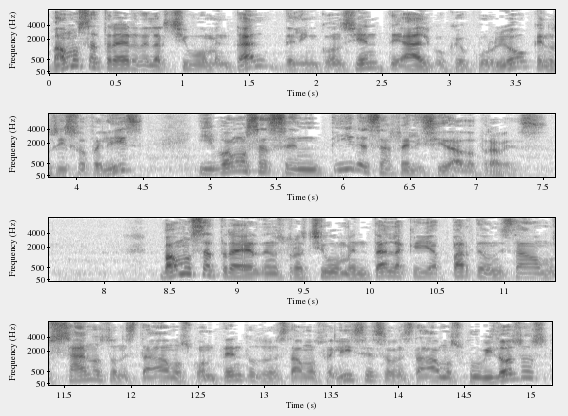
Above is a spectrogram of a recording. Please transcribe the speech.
Vamos a traer del archivo mental, del inconsciente, algo que ocurrió, que nos hizo feliz, y vamos a sentir esa felicidad otra vez. Vamos a traer de nuestro archivo mental aquella parte donde estábamos sanos, donde estábamos contentos, donde estábamos felices, donde estábamos jubilosos,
